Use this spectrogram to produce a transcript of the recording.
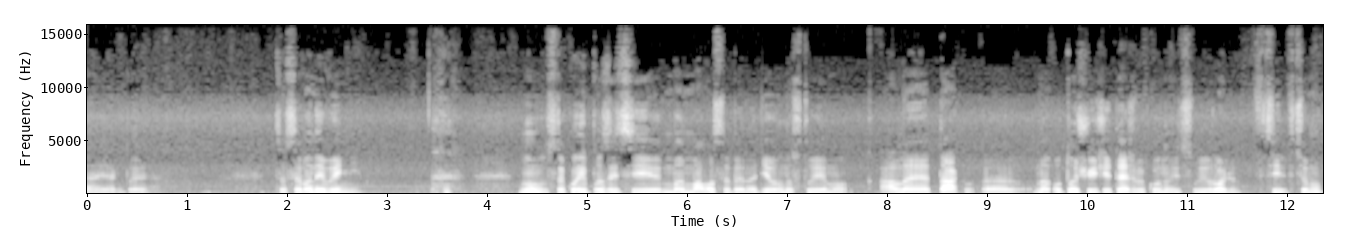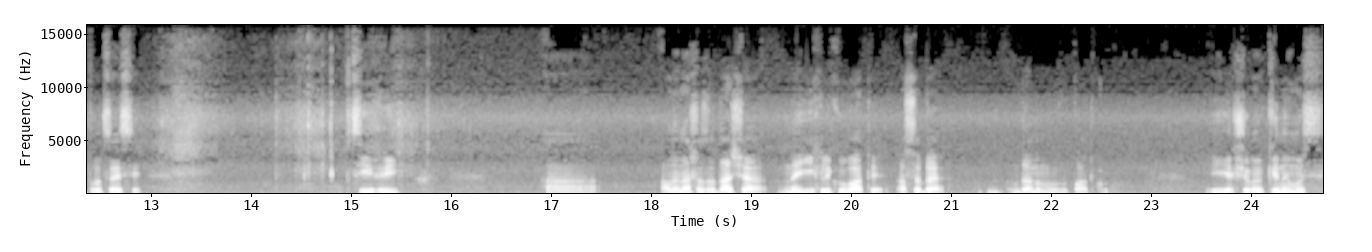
е, Якби, це все вони винні. Ну, з такої позиції ми мало себе надіагностуємо, але так, е, оточуючі теж виконують свою роль в, в цьому процесі, в цій грі. Але наша задача не їх лікувати, а себе в даному випадку. І якщо ми кинемось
